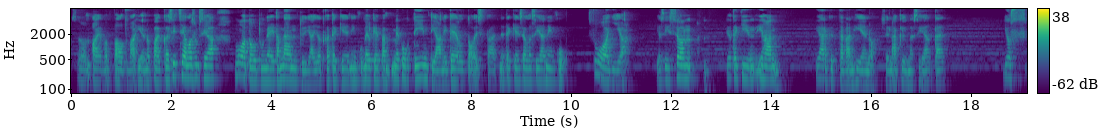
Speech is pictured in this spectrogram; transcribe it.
Se on aivan valtava hieno paikka. Ja sitten siellä on semmoisia muotoutuneita mäntyjä, jotka tekee niin kuin melkeinpä, me puhuttiin intiaaniteltoista, että ne tekee sellaisia niin kuin suojia. Ja siis se on jotenkin ihan järkyttävän hieno se näkymä sieltä. Jos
